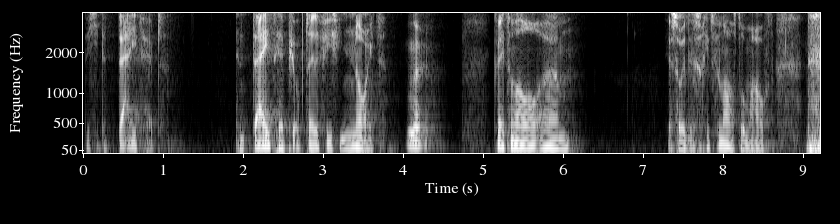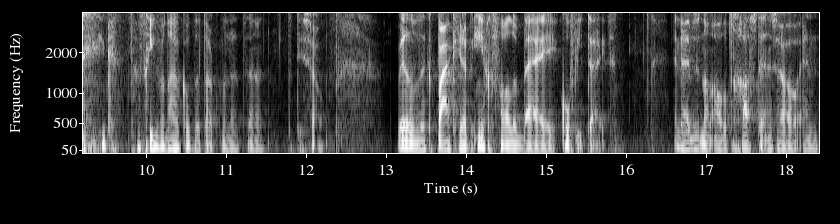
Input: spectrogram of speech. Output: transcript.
dat je de tijd hebt. En tijd heb je op televisie nooit. Nee. Ik weet wel... ehm, ja, sorry, dit schiet van alles door mijn hoofd. misschien van hak op de tak, maar dat, eh, dat is zo. Ik weet dat ik een paar keer heb ingevallen bij koffietijd. En daar hebben ze dan altijd gasten en zo. En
